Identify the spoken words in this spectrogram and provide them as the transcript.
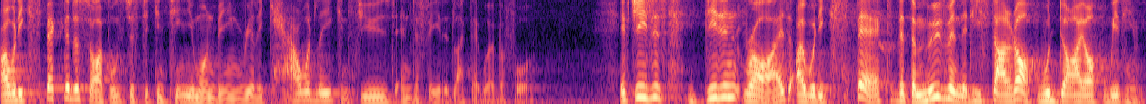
I would expect the disciples just to continue on being really cowardly, confused, and defeated like they were before. If Jesus didn't rise, I would expect that the movement that he started off would die off with him.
